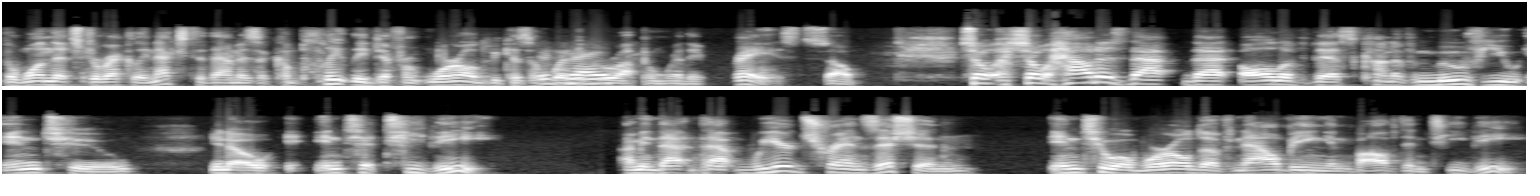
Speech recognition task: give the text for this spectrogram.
the one that's directly next to them is a completely different world because of where right. they grew up and where they were raised. So so so how does that that all of this kind of move you into you know into tv i mean that that weird transition into a world of now being involved in tv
